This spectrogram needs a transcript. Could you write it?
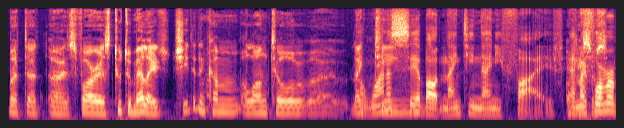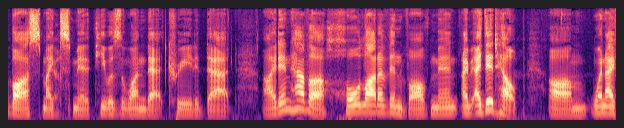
But uh, uh, as far as Tutu Mele, she didn't come along till uh, 19... I want to say about 1995. Okay, and my so former boss, Mike yeah. Smith, he was the one that created that. I didn't have a whole lot of involvement. I, I did help. Um, when I,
